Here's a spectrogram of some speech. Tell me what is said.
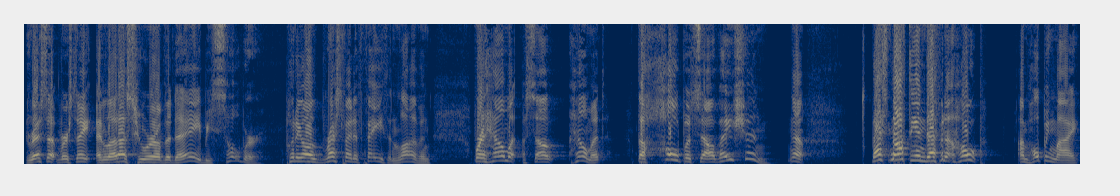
Dress up, verse 8, and let us who are of the day be sober, putting on breastplate of faith and love, and for a helmet, a helmet, the hope of salvation. Now, that's not the indefinite hope. I'm hoping my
